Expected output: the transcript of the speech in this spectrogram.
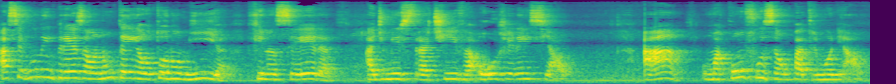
a segunda empresa ela não tem autonomia financeira, administrativa ou gerencial. Há uma confusão patrimonial.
